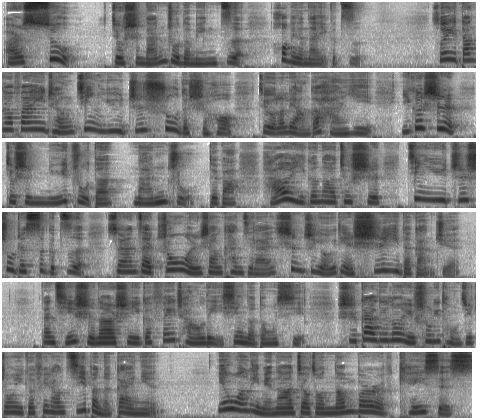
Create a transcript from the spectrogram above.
而 Su 就是男主的名字后面的那一个字。所以，当它翻译成“禁欲之树”的时候，就有了两个含义：一个是就是女主的男主，对吧？还有一个呢，就是“禁欲之树”这四个字，虽然在中文上看起来甚至有一点诗意的感觉，但其实呢是一个非常理性的东西，是概率论与数理统计中一个非常基本的概念。英文里面呢叫做 “number of cases”，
